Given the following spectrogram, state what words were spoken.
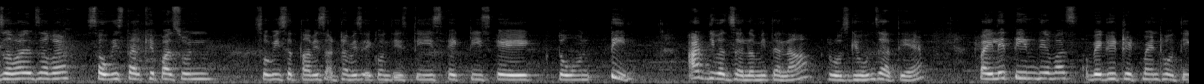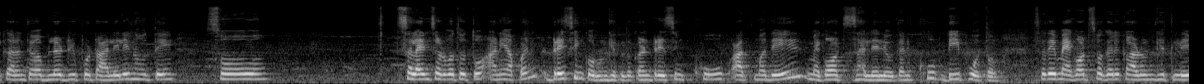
जवळजवळ सव्वीस तारखेपासून सव्वीस सत्तावीस अठ्ठावीस एकोणतीस तीस एकतीस एक दोन तीन. आठ दिवस झालं मी त्याला रोज घेऊन जाते. आहे पहिले तीन दिवस वेगळी ट्रीटमेंट होती कारण तेव्हा ब्लड रिपोर्ट आलेले नव्हते. सो सलाईन चढवत होतो आणि आपण ड्रेसिंग करून घेत होतो कारण ड्रेसिंग खूप आतमध्ये मॅगॉट्स झालेले होते आणि खूप डीप होतं. सो ते मॅगॉट्स वगैरे काढून घेतले.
